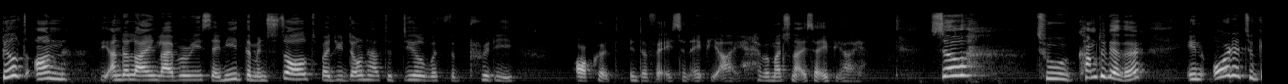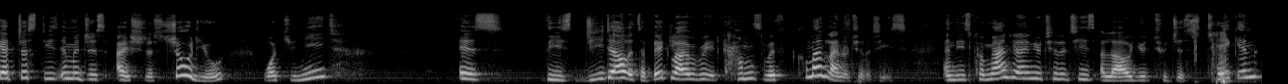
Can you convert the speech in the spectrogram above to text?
built on the underlying libraries. They need them installed, but you don't have to deal with the pretty awkward interface and API. Have a much nicer API. So to come together, in order to get just these images I just showed you, what you need is these GDAL, it's a big library, it comes with command line utilities. And these command line utilities allow you to just take in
